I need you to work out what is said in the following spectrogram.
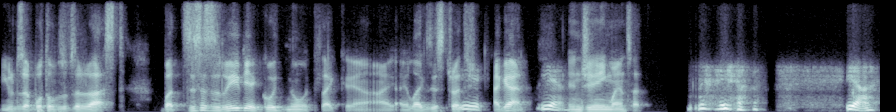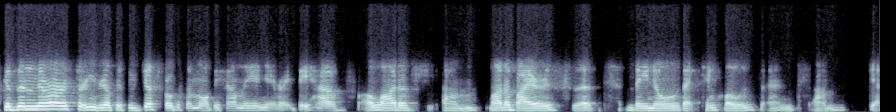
you're the bottom of the list. But this is really a good note. Like uh, I, I like this strategy yeah. again. Yeah, engineering mindset. yeah, yeah, because then there are certain realtors who just focus on multifamily, and you're right, they have a lot of um, lot of buyers that they know that can close, and um, yeah,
